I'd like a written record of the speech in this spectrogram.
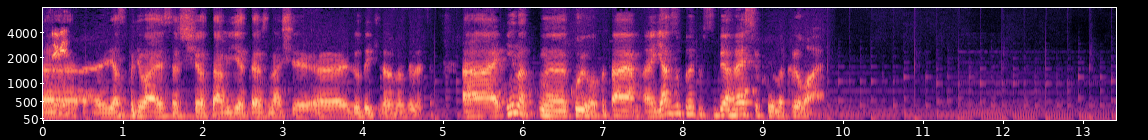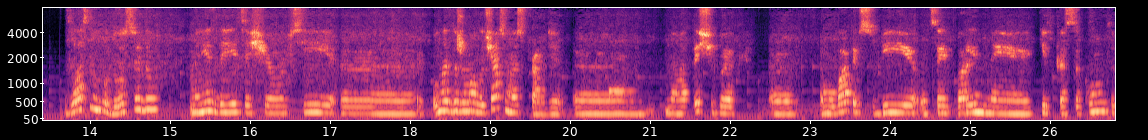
Е, я сподіваюся, що там є теж наші е, люди, які зараз нас дивляться. Е, Інна Курило питає: як зупинити в собі агресію, коли накриває? З власного досвіду мені здається, що всі е, у нас дуже мало часу насправді е, на те, щоб формувати в собі оцей тваринний кілька секунд до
